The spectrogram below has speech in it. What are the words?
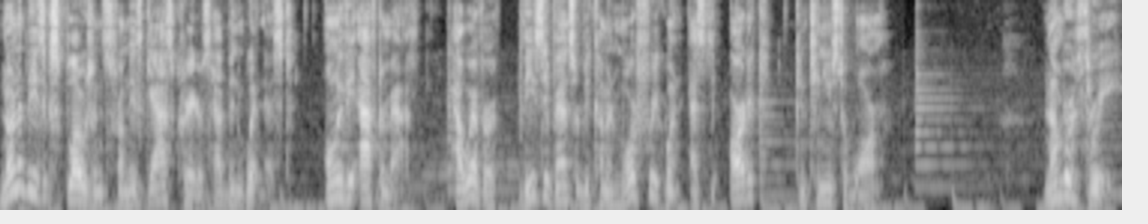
None of these explosions from these gas craters have been witnessed, only the aftermath, However, these events are becoming more frequent as the Arctic continues to warm. Number 3.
